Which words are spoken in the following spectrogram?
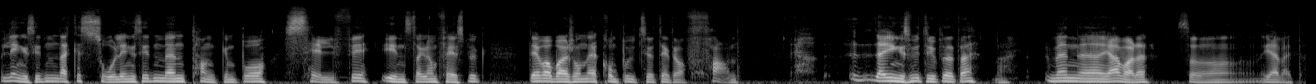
lenge siden, det er ikke så lenge siden, men tanken på selfie Instagram, Facebook, det var bare sånn Jeg kom på utsida og tenkte hva faen? Det er ingen som vil tro på dette. Nei. Men uh, jeg var der, så jeg veit det.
